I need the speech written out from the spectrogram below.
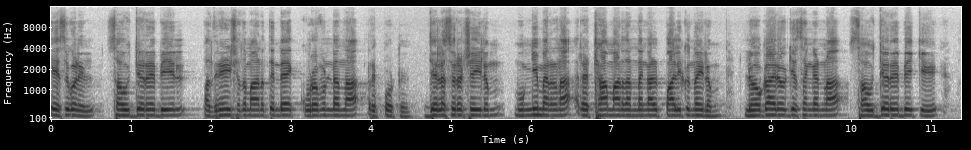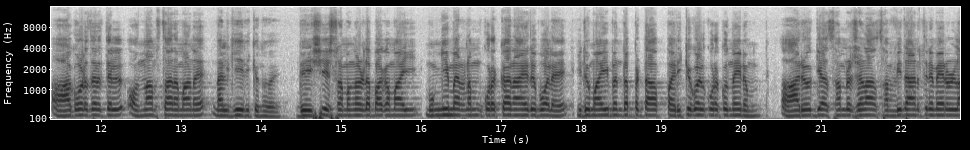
കേസുകളിൽ സൗദി അറേബ്യയിൽ പതിനേഴ് ശതമാനത്തിന്റെ കുറവുണ്ടെന്ന റിപ്പോർട്ട്. ജലസുരക്ഷയിലും മുങ്ങിമരണ രക്ഷാ മാനദണ്ഡങ്ങൾ പാലിക്കുന്നതിലും ലോകാരോഗ്യ സംഘടന സൗദി അറേബ്യയ്ക്ക് ആഗോളതലത്തിൽ ഒന്നാം സ്ഥാനമാണ് നൽകിയിരിക്കുന്നത്. ദേശീയ ശ്രമങ്ങളുടെ ഭാഗമായി മുങ്ങിമരണം കുറക്കാനായതുപോലെ ഇതുമായി ബന്ധപ്പെട്ട പരിക്കുകൾ കുറക്കുന്നതിനും ആരോഗ്യ സംരക്ഷണ സംവിധാനത്തിനു മേലുള്ള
